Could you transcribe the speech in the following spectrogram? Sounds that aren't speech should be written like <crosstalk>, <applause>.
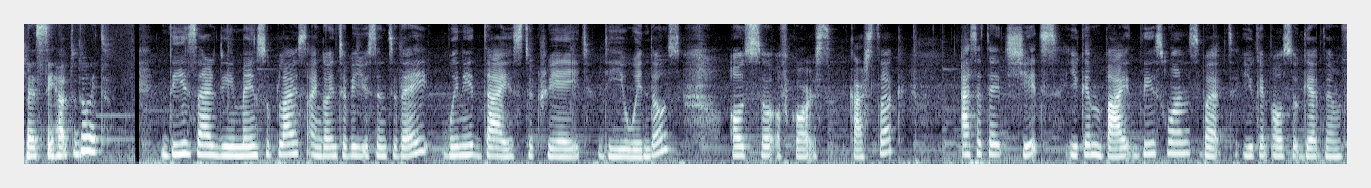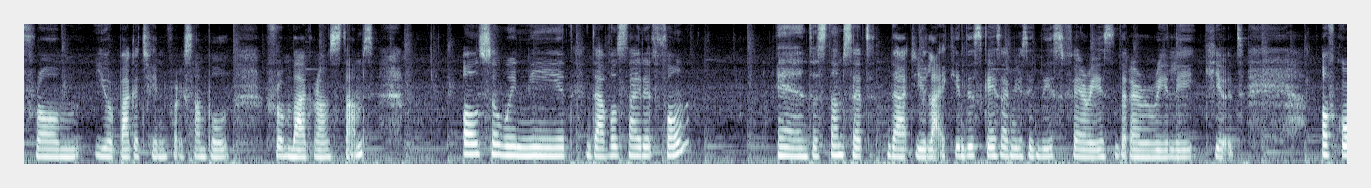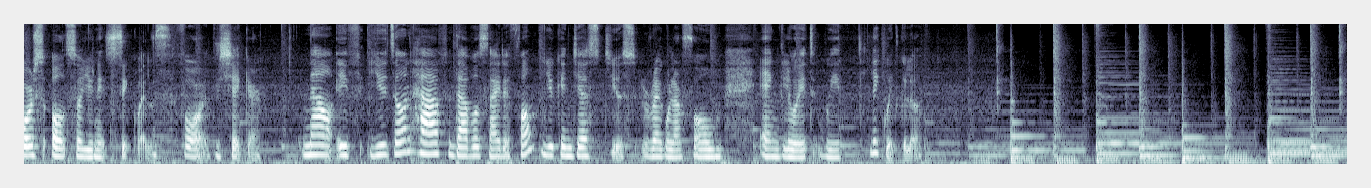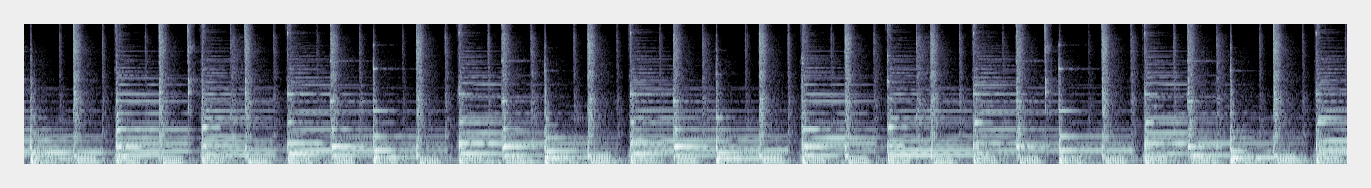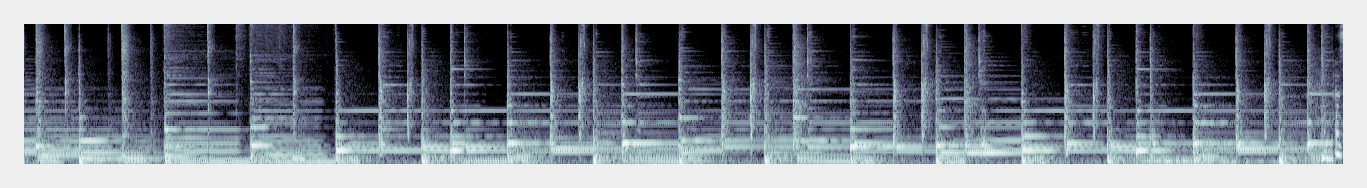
let's see how to do it. These are the main supplies I'm going to be using today. We need dies to create the windows. Also, of course, cardstock acetate sheets. You can buy these ones but you can also get them from your packaging for example from background stamps. Also we need double-sided foam and a stamp set that you like. In this case i'm using these fairies that are really cute. Of course also you need sequins for the shaker. Now if you don't have double-sided foam you can just use regular foam and glue it with liquid glue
